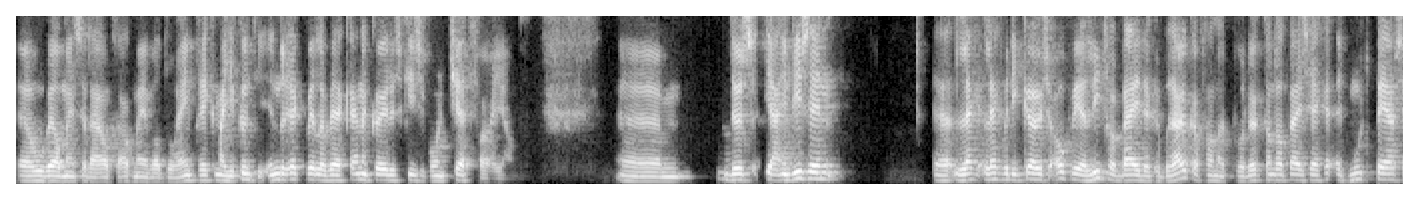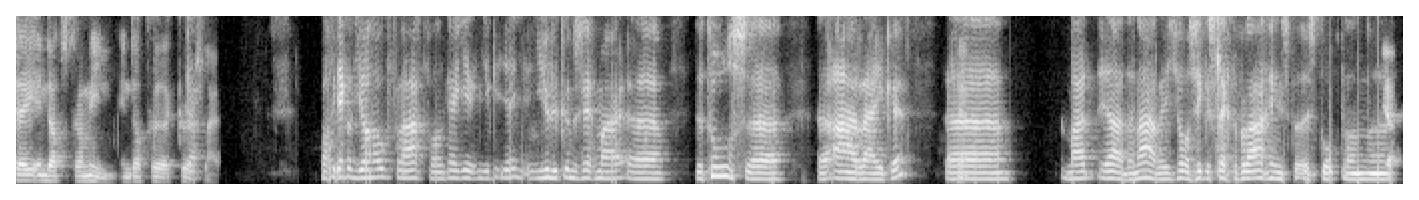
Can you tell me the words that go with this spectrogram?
Uh, hoewel mensen daar over het algemeen wel doorheen prikken. Maar je kunt die indruk willen wekken en dan kun je dus kiezen voor een chat variant. Um, dus ja, in die zin uh, leggen we die keuze ook weer liever bij de gebruiker van het product, dan dat wij zeggen het moet per se in dat stramien, in dat uh, keurslijf. Ik denk dat Jan ook vraagt van, kijk, jullie kunnen zeg maar de tools aanreiken, maar ja, daarna weet je wel, als ik een slechte vraag in stop, dan ja.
